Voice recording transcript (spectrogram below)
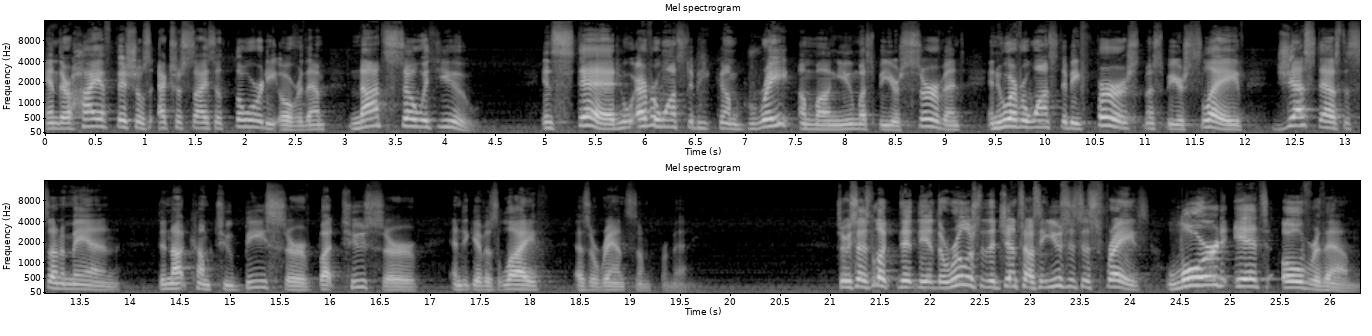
and their high officials exercise authority over them. Not so with you. Instead, whoever wants to become great among you must be your servant, and whoever wants to be first must be your slave, just as the Son of Man did not come to be served, but to serve and to give his life as a ransom for many. So he says, Look, the, the, the rulers of the Gentiles, he uses this phrase, Lord it over them.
